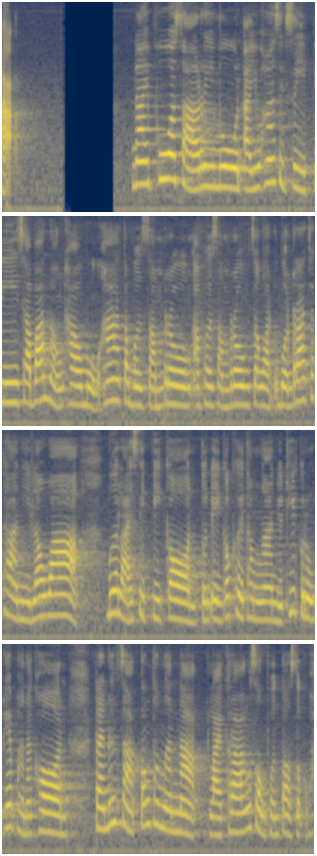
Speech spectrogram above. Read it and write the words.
ค่ะ นายพัวสารีมูล อายุ 54 ปี ชาวบ้านหนองเทาหมู่ 5 ตำบลสำโรง อำเภอสำโรง จังหวัดอุบลราชธานีเล่าว่า เมื่อหลายสิบปีก่อน ตนเองก็เคยทำงานอยู่ที่กรุงเทพมหานคร แต่เนื่องจากต้องทำงานหนัก หลายครั้งส่งผลต่อสุขภ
